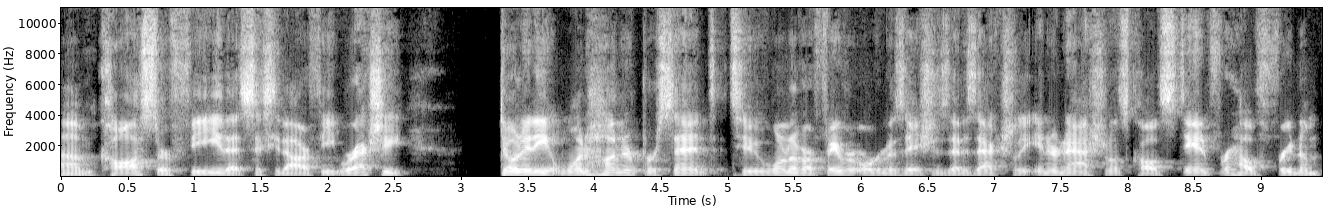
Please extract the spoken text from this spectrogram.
um, cost or fee, that $60 fee, we're actually donating it 100% to one of our favorite organizations that is actually international. It's called Stand for Health Freedom,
